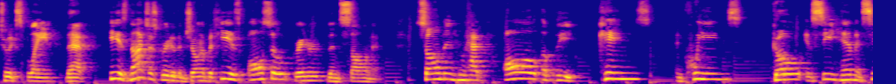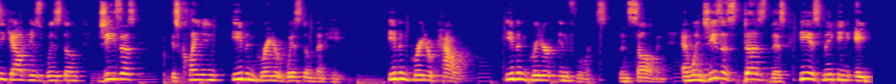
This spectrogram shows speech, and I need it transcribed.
to explain that he is not just greater than Jonah, but he is also greater than Solomon. Solomon, who had all of the kings and queens go and see him and seek out his wisdom, Jesus is claiming even greater wisdom than he, even greater power, even greater influence than Solomon. And when Jesus does this, he is making a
